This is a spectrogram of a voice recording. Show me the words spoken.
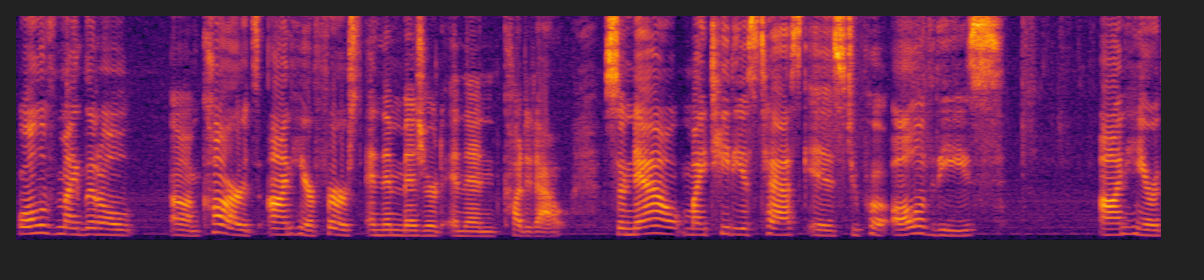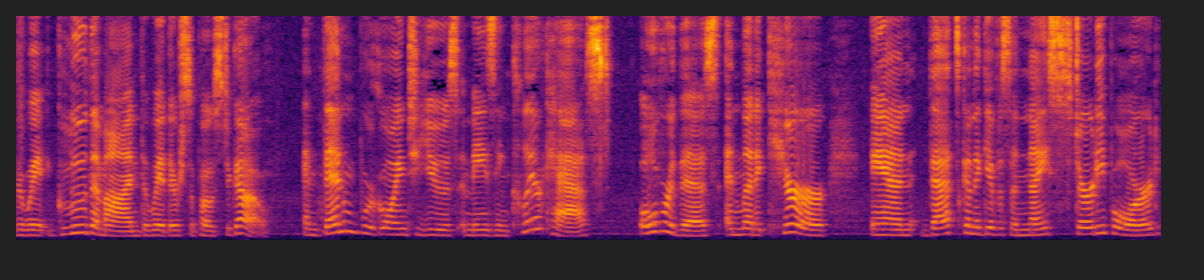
all of my little um, cards on here first and then measured and then cut it out. So now my tedious task is to put all of these on here the way, glue them on the way they're supposed to go. And then we're going to use Amazing Clear Cast over this and let it cure and that's going to give us a nice sturdy board.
